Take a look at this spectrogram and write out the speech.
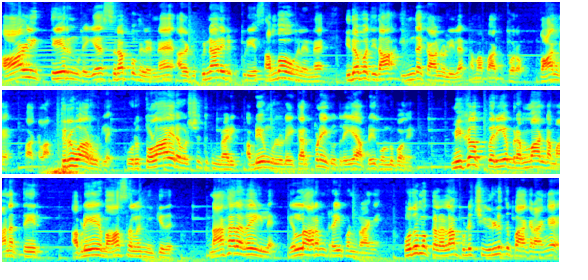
ஆழித்தேரினுடைய சிறப்புகள் என்ன? அதுக்கு பின்னாடி இருக்கக்கூடிய சம்பவங்கள் என்ன? இதை பத்தி தான் இந்த காணொலியில் நம்ம பார்க்க போறோம். வாங்க பார்க்கலாம். திருவாரூர்ல ஒரு தொள்ளாயிரம் வருஷத்துக்கு முன்னாடி அப்படியே உங்களுடைய கற்பனை குதிரையை அப்படியே கொண்டு போங்க. மிகப்பெரிய பிரம்மாண்டமான தேர். அப்படியே வாசலில் நிக்குது. நகரவே இல்லை. எல்லாரும் ட்ரை பண்றாங்க. பொதுமக்கள் எல்லாம் பிடிச்சி இழுத்து பார்க்குறாங்க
